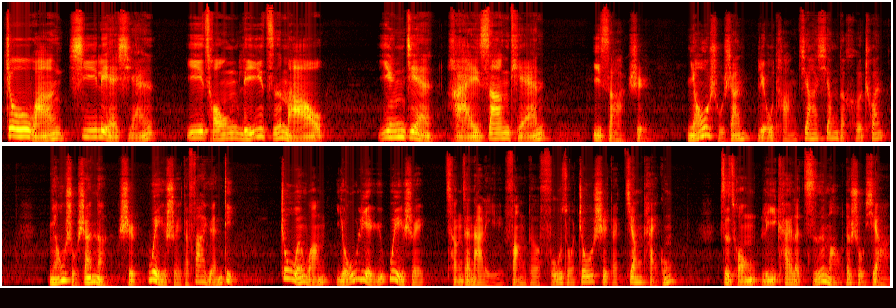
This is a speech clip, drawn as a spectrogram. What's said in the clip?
周王西列贤，依从李子卯，应见海桑田。意思啊是，鸟鼠山流淌家乡的河川，鸟鼠山呢是渭水的发源地，周文王游猎于渭水，曾在那里访得辅佐周氏的姜太公。自从离开了子卯的属相，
